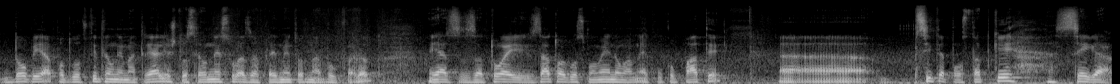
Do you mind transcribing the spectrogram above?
добија подготвителни материјали што се однесува за предметот на букварот. Јас за тоа и затоа го споменувам неколку пати сите постапки сега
